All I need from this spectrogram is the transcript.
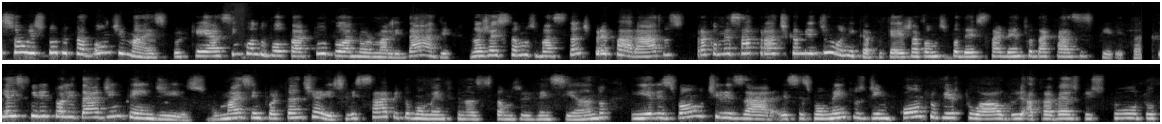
Só o estudo está bom demais, porque assim quando voltar tudo à normalidade, nós já estamos bastante preparados para começar a prática mediúnica, porque aí já vamos poder estar dentro da casa espírita. E a espiritualidade entende isso. O mais importante é isso. Ele sabe do momento que nós estamos vivenciando e eles vão utilizar esses momentos de encontro virtual do, através do estudo,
